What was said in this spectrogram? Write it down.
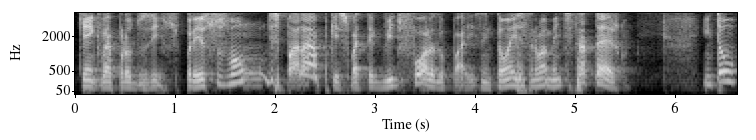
quem é que vai produzir? Os preços vão disparar, porque isso vai ter que vir de fora do país. Então é extremamente estratégico. Então,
